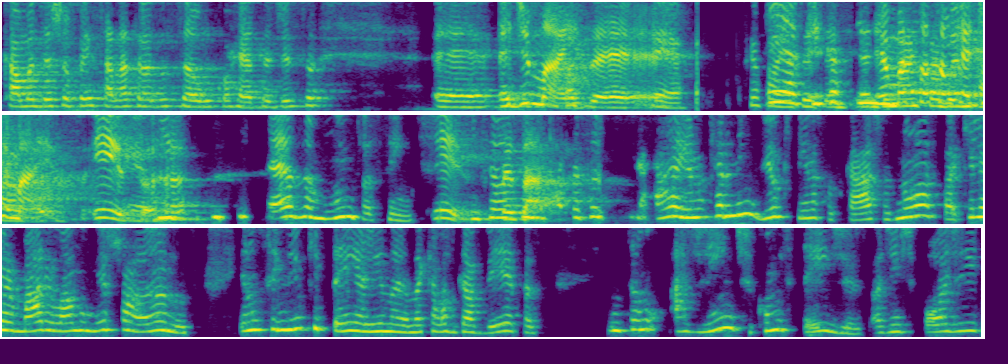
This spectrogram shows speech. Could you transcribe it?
Calma, deixa eu pensar na tradução correta disso. É, é demais, é. é. É, fica assim, é, é uma situação que é demais. Isso. É pesa muito, assim. Isso, então, assim, a pessoa diz, ah, eu não quero nem ver o que tem nessas caixas. Nossa, aquele armário lá não mexo há anos. Eu não sei nem o que tem ali na, naquelas gavetas. Então, a gente, como stagers, a gente pode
